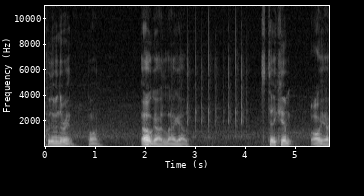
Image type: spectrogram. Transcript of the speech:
put him in the ring. Come on. Oh god, lag out. Let's take him. Oh yeah.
